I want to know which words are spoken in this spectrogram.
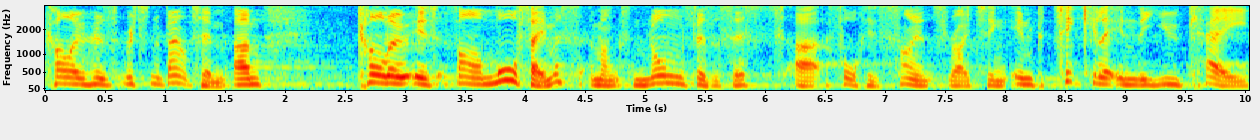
Carlo has written about him. Um, Carlo is far more famous amongst non-physicists uh, for his science writing, in particular in the UK,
